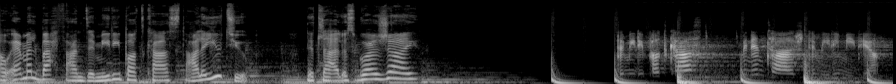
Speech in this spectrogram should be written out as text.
أو اعمل بحث عن دميري بودكاست على يوتيوب. نتلاقى الأسبوع الجاي. دميري بودكاست من إنتاج دميري ميديا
